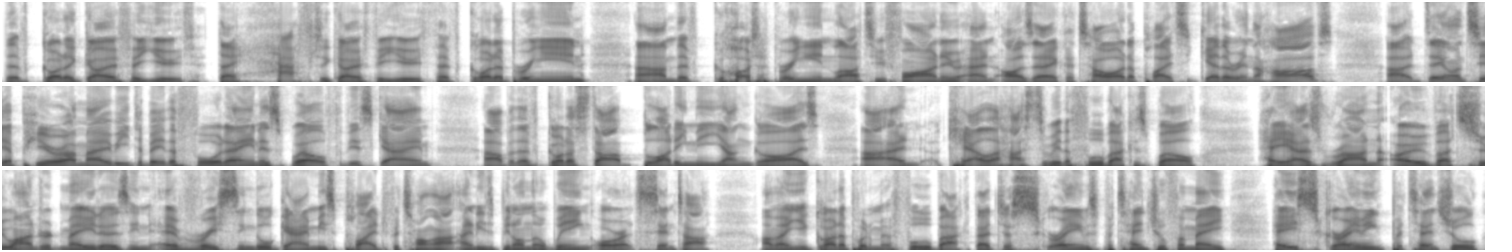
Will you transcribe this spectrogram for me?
they've got to go for youth. They have to go for youth. They've got to bring in, um, they've got to bring in Latu Fainu and Isaiya Katoa to play together in the halves. Uh, Dion Pura maybe to be the 14 as well for this game, uh, but they've got to start blooding the young guys. Uh, and Koula has to be the fullback as well. He has run over 200 metres in every single game he's played for Tonga, and he's been on the wing or at centre. I mean, you've got to put him at fullback. That just screams potential for me. He's screaming potential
